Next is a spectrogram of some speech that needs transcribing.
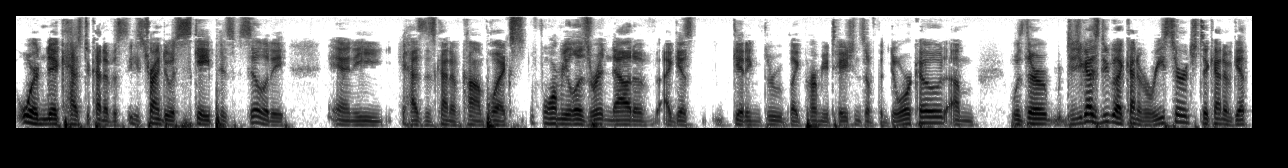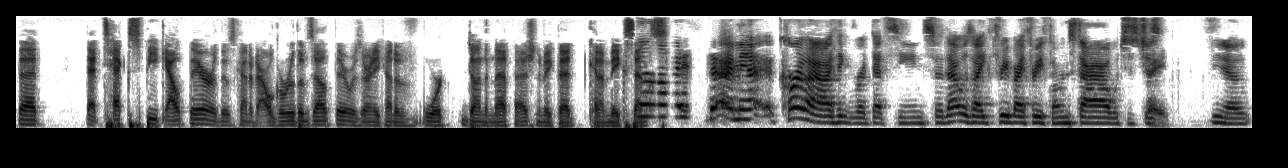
where Nick has to kind of he's trying to escape his facility, and he has this kind of complex formulas written out of I guess getting through like permutations of the door code. Um, was there did you guys do like kind of research to kind of get that that tech speak out there or those kind of algorithms out there? Was there any kind of work done in that fashion to make that kind of make sense? No, I, I mean I- Carlyle, I think wrote that scene, so that was like three by three phone style, which is just Right. you know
